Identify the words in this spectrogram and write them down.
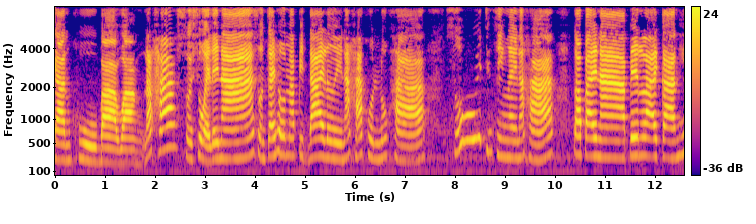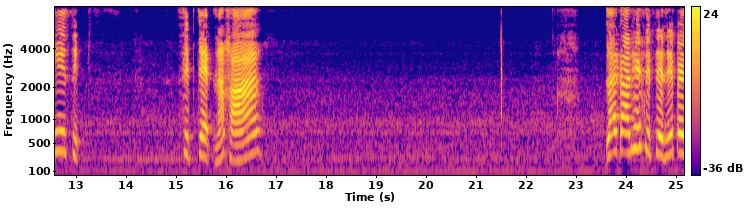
ยานคูบาวังนะคะ สวย ๆ เลยนะ สนใจโทรมาปิดได้เลยนะคะ คุณลูกค้า สวยจริง ๆ เลยนะคะ ต่อไปนะเป็นรายการที่ 10 17 นะคะ รายการที่สิบเจ็ดนี้เป็น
